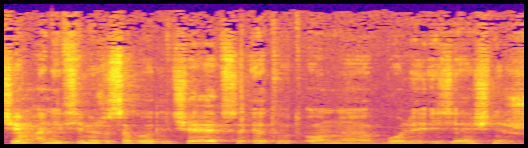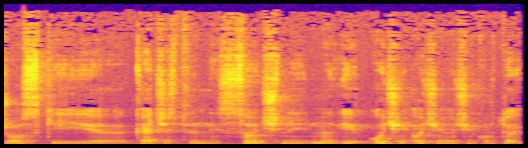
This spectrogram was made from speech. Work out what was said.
Чем они все между собой отличаются? Это вот он э, более изящный, жесткий, э, качественный, сочный, ну и очень-очень-очень крутой.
